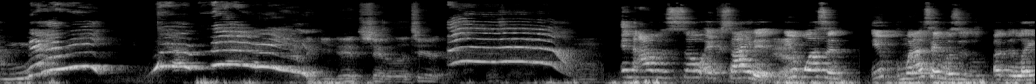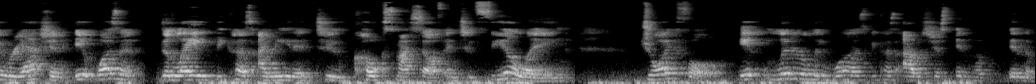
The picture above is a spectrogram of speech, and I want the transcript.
got married? I We're married! think you did shed a little tear. Ah! And I was so excited. Yeah. It wasn't, it, when I say it was a delayed reaction, it wasn't delayed because I needed to coax myself into feeling joyful. It literally was because I was just in the in the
